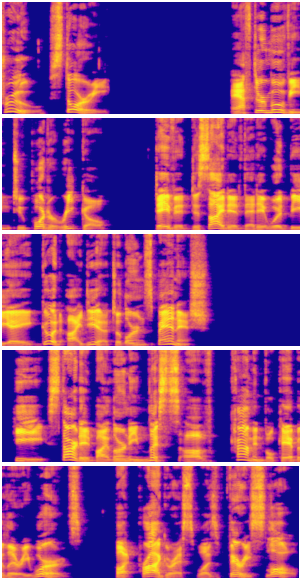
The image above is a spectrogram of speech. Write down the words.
true story. After moving to Puerto Rico, David decided that it would be a good idea to learn Spanish. He started by learning lists of common vocabulary words, but progress was very slow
